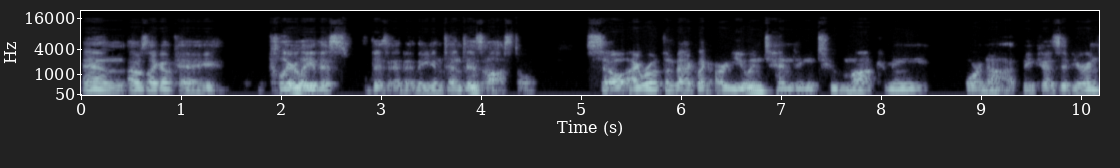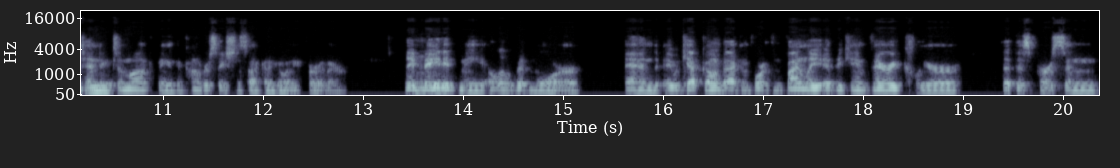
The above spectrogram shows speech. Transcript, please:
And I was like, okay, clearly this this uh, the intent is hostile. So I wrote them back like, are you intending to mock me or not? Because if you're intending to mock me, the conversation's not going to go any further they mm-hmm. baited me a little bit more and it kept going back and forth and finally it became very clear that this person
